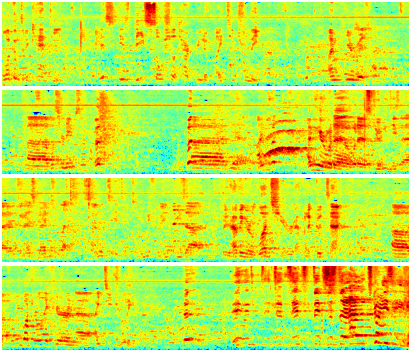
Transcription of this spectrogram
welcome to the canteen. This is the social heartbeat of IT Tralee. I'm here with, uh, what's her name, sir? But? Uh, yeah, I'm, I'm here with a, with a student. He's a, he's a nice guy. Just relax. Son, it's, it's absolutely fine. He's, uh, we're having our lunch here, having a good time. Uh, tell me about your life here in uh, IT Tralee. It's, it's, it's, it's, it's just, uh, it's crazy.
